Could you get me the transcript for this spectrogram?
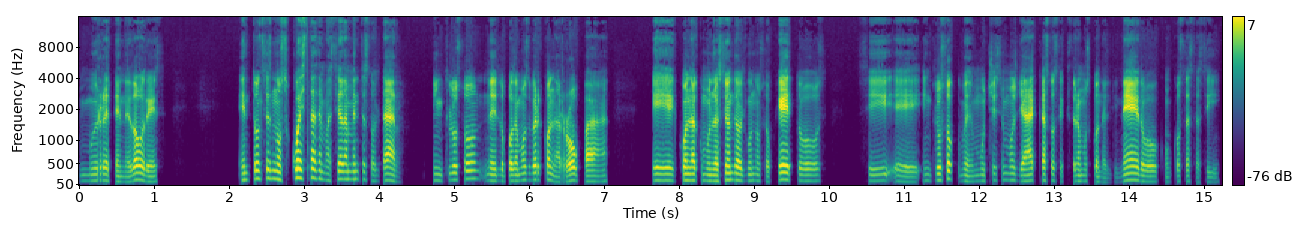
muy retenedores. Entonces nos cuesta demasiadamente soltar. Incluso eh, lo podemos ver con la ropa, eh, con la acumulación de algunos objetos, ¿sí? Eh, incluso eh, muchísimos ya casos extremos con el dinero, con cosas así.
